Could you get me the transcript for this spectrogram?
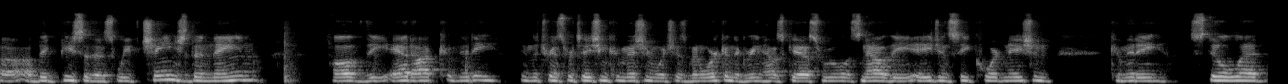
uh, a big piece of this. We've changed the name of the ad hoc committee in the Transportation Commission, which has been working the greenhouse gas rule. It's now the Agency Coordination Committee, still led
